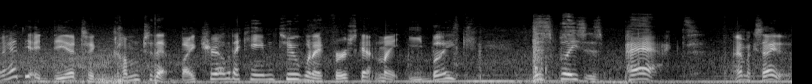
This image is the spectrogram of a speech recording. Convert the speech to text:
I had the idea to come to that bike trail that I came to when I first got my e-bike. This place is packed. I'm excited.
